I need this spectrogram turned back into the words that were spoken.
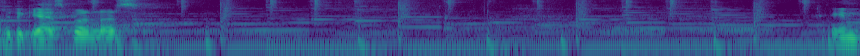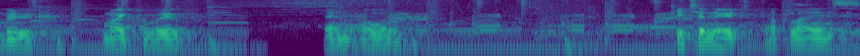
with the gas burners. Inbuilt microwave and oven KitchenAid appliance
